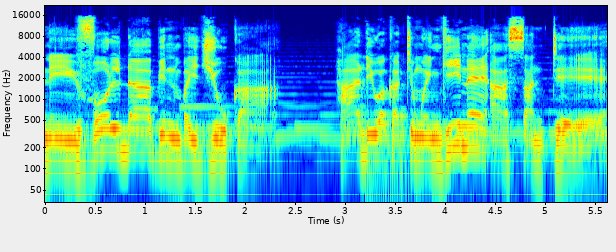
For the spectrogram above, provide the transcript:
ni Volda bin Baijuka. Hadi wakati mwengine asante.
